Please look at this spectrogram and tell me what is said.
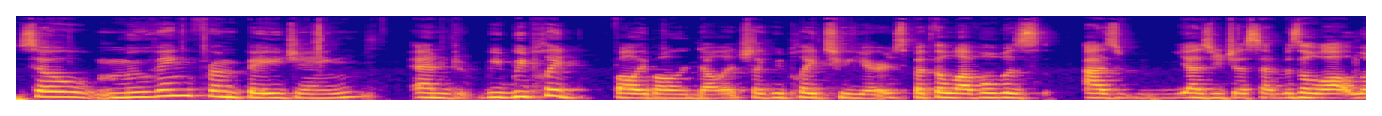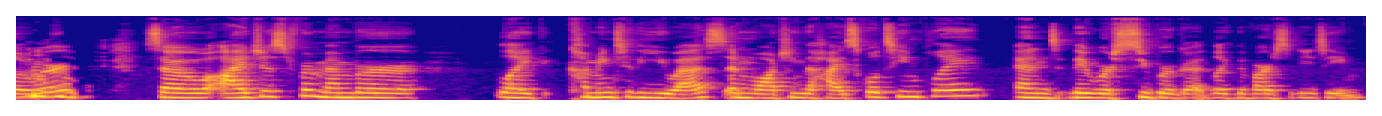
So moving from Beijing, and we we played volleyball in Dulwich, like we played two years, but the level was as as you just said was a lot lower. Mm-hmm. So i just remember like coming to the us and watching the high school team play and they were super good like the varsity team.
